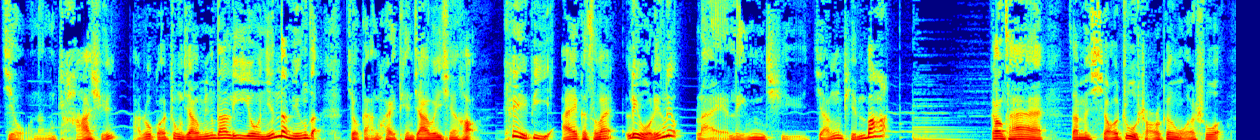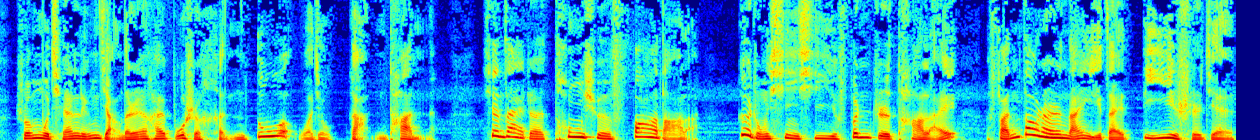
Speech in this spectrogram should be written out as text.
就能查询啊。如果中奖名单里有您的名字，就赶快添加微信号 kbxy 六零六来领取奖品吧。刚才咱们小助手跟我说说，目前领奖的人还不是很多，我就感叹呢。现在这通讯发达了，各种信息纷至沓来，反倒让人难以在第一时间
